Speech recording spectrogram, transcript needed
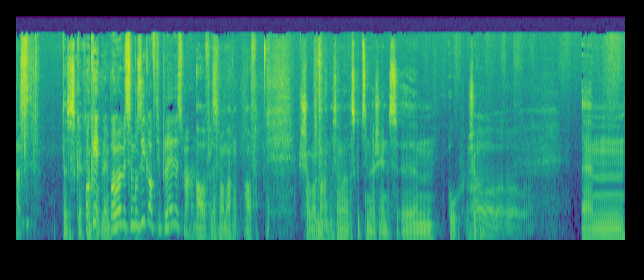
hast. Das ist gar kein Okay, Problem. wollen wir ein bisschen Musik auf die Playlist machen? Auf, lass mal machen. Auf. Schauen wir mal, was haben wir, was gibt's denn da Schönes? Ähm, oh, ich hab, ähm,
